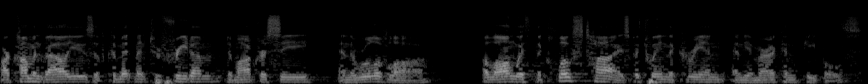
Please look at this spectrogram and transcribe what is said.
Our common values of commitment to freedom, democracy, and the rule of law, along with the close ties between the Korean and the American peoples,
